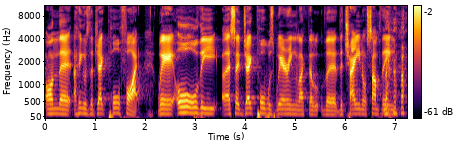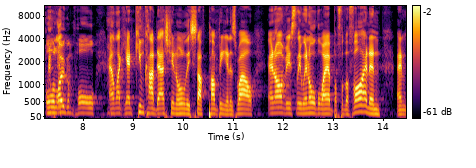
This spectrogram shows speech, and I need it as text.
on the I think it was the Jake Paul fight where all the uh, so Jake Paul was wearing like the the, the chain or something, or Logan Paul, and like he had Kim Kardashian and all this stuff pumping it as well, and obviously went all the way up before the fight and and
